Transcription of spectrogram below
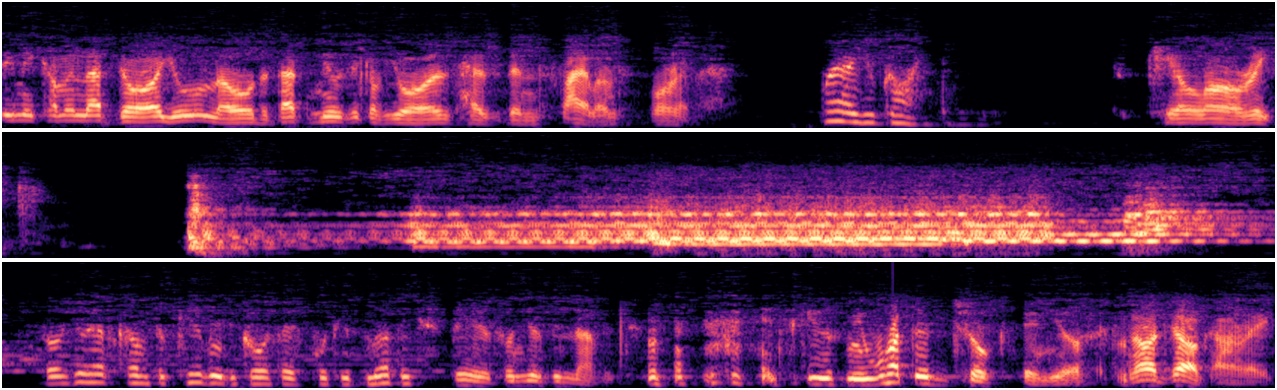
see me come in that door, you'll know that that music of yours has been silent forever. Where are you going, David? Kill Henrique. So you have come to kill me because I've put hypnotic spells on your beloved. Excuse me, what a joke, senor. No joke, Henri.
